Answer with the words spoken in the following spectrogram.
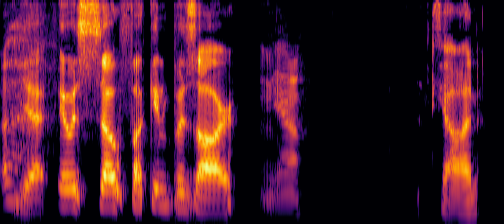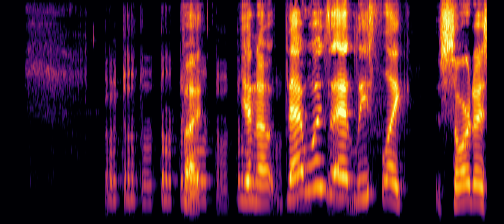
Yeah, it was so fucking bizarre. Yeah. God. But, you know, that was at least like sort of.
